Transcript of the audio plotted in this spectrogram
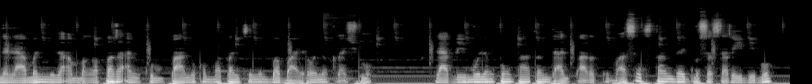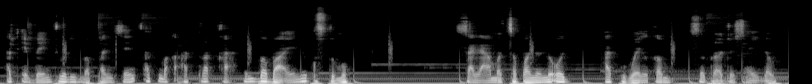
nalaman mo na ang mga paraan kung paano ka mapansin ng babae o ng crush mo. Lagi mo lang itong tatandaan para tumaas ang standard mo sa sarili mo at eventually mapansin at maka-attract ka ng babae na gusto mo. Salamat sa panonood at welcome sa Brother Side Out.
